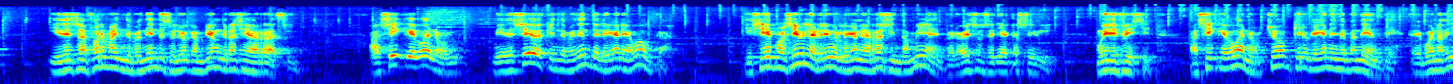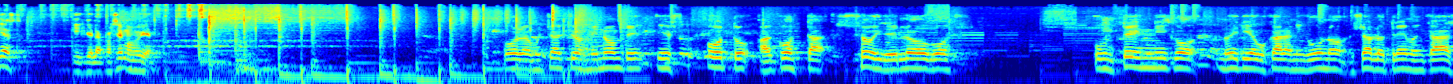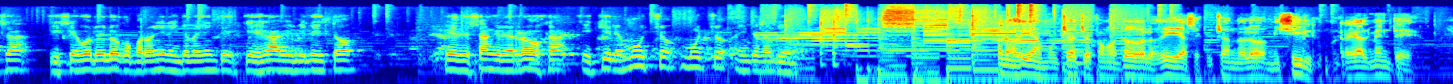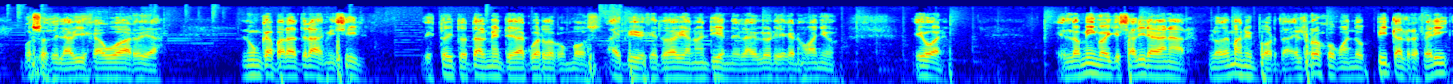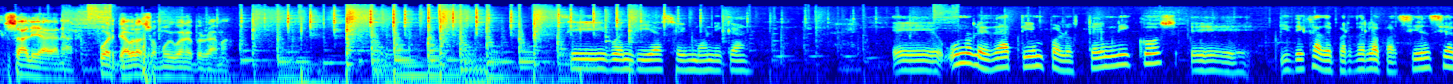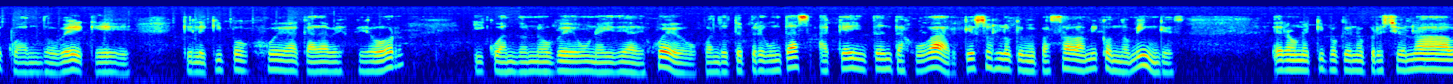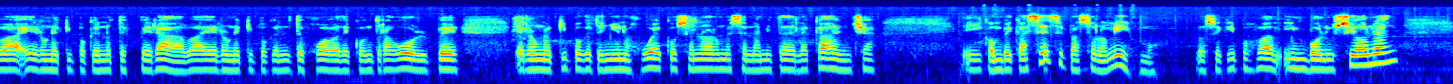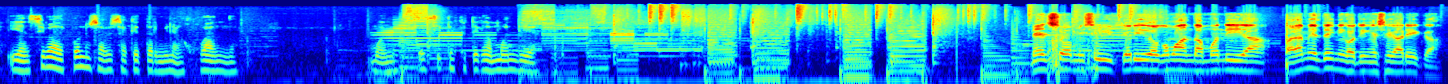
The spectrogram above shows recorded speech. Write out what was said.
y de esa forma Independiente salió campeón gracias a Racing. Así que bueno, mi deseo es que Independiente le gane a Boca. Y si es posible, River le gane a Racing también, pero eso sería casi muy difícil. Así que bueno, yo quiero que gane Independiente. Eh, buenos días y que la pasemos bien. Hola muchachos, mi nombre es Otto Acosta, soy de Lobos, un técnico, no iría a buscar a ninguno, ya lo tenemos en casa y se vuelve loco por venir a Independiente, que es Gaby Milito, es de sangre roja y quiere mucho, mucho a Independiente. Buenos días muchachos, como todos los días, escuchándolo, Misil, realmente vos sos de la vieja guardia, nunca para atrás, Misil. Estoy totalmente de acuerdo con vos. Hay pibes que todavía no entienden la gloria que nos bañó. Y bueno, el domingo hay que salir a ganar. Lo demás no importa. El rojo cuando pita el referí sale a ganar. Fuerte abrazo, muy buen programa. Sí, buen día, soy Mónica. Eh, uno le da tiempo a los técnicos eh, y deja de perder la paciencia cuando ve que, que el equipo juega cada vez peor y cuando no ve una idea de juego, cuando te preguntas a qué intenta jugar, que eso es lo que me pasaba a mí con Domínguez. Era un equipo que no presionaba, era un equipo que no te esperaba, era un equipo que no te jugaba de contragolpe, era un equipo que tenía unos huecos enormes en la mitad de la cancha. Y con BKC se pasó lo mismo. Los equipos van, involucionan y encima después no sabes a qué terminan jugando. Bueno, besitos que tengan buen día. Nelson, misil querido, ¿cómo andan? Buen día. Para mí el técnico tiene que ser Gareca.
